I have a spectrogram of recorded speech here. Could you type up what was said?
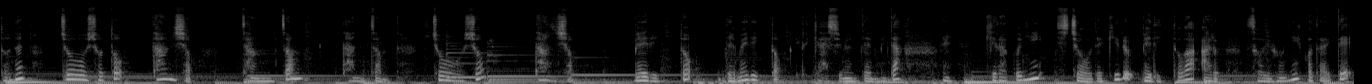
또는조쇼또단쇼장점단점조쇼단쇼メリット デメリット이렇게하시면됩니다気楽に主張できるメリットがあるそういうふうに答えて、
